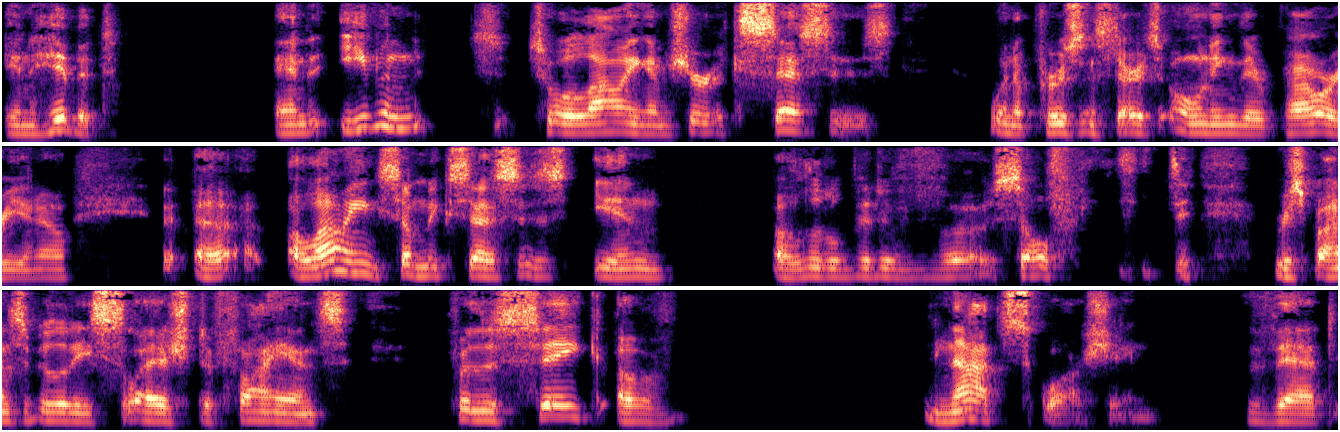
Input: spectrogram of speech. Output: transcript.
inhibit and even to allowing, I'm sure, excesses when a person starts owning their power, you know, uh, allowing some excesses in a little bit of uh, self responsibility slash defiance for the sake of not squashing that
